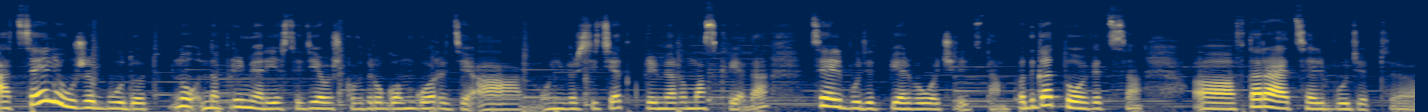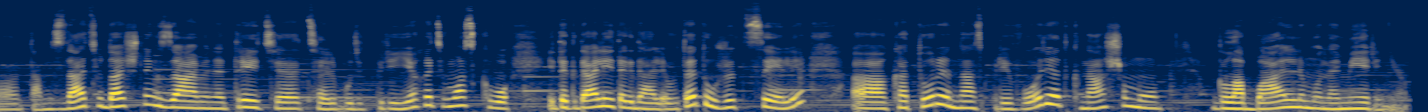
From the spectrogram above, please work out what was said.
А цели уже будут, ну, например, если девушка в другом городе, а университет, к примеру, в Москве, да, цель будет в первую очередь там подготовиться, э, вторая цель будет э, там сдать удачные экзамены, третья цель будет переехать в Москву и так далее, и так далее. Вот это уже цели, э, которые нас приводят к нашему глобальному намерению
